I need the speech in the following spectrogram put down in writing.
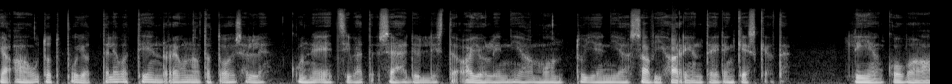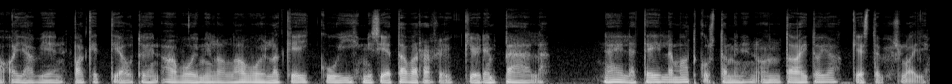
ja autot pujottelevat tien reunalta toiselle, kun ne etsivät sähdyllistä ajolinjaa monttujen ja saviharjanteiden keskeltä. Liian kovaa ajavien pakettiautojen avoimilla lavoilla keikkuu ihmisiä tavararöykkiöiden päällä. Näillä teillä matkustaminen on taito ja kestävyyslaji.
